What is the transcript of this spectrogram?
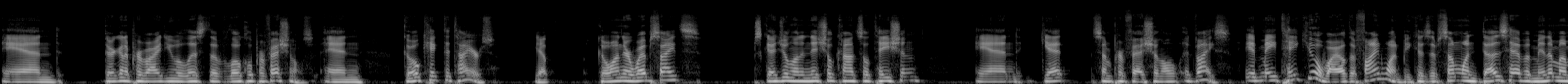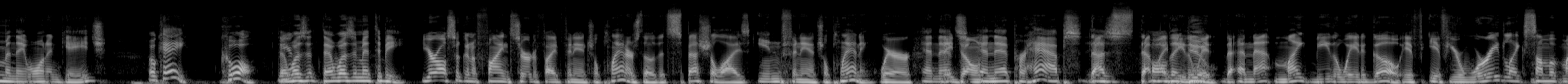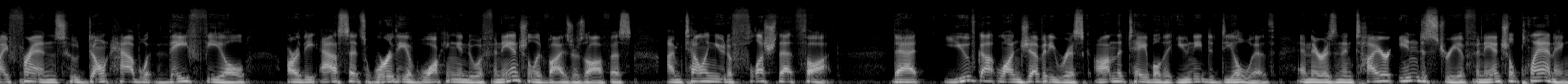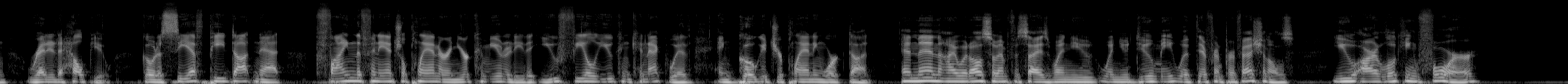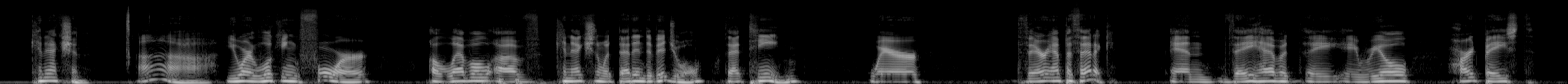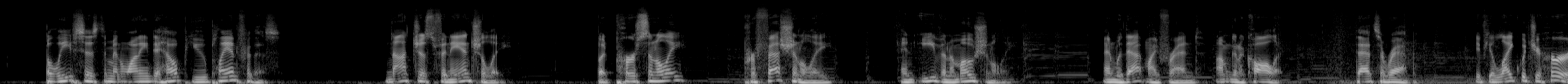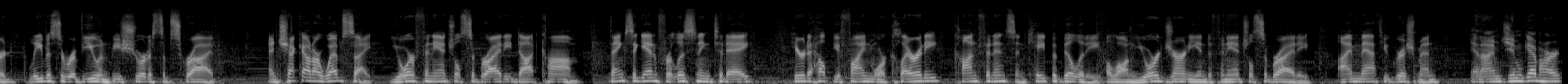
and they're going to provide you a list of local professionals and go kick the tires. Yep. Go on their websites, schedule an initial consultation, and get some professional advice. It may take you a while to find one because if someone does have a minimum and they won't engage, okay, cool. That Yeah. wasn't that wasn't meant to be. You're also going to find certified financial planners, though, that specialize in financial planning, where And they don't. and that perhaps that's is that all might they be the do. way, and that might be the way to go. If if you're worried, like some of my friends who don't have what they feel are the assets worthy of walking into a financial advisor's office, I'm telling you to flush that thought. That you've got longevity risk on the table that you need to deal with, and there is an entire industry of financial planning ready to help you. Go to CFP.net. Find the financial planner in your community that you feel you can connect with and go get your planning work done. And then I would also emphasize when you when you do meet with different professionals, you are looking for connection. Ah, You are looking for a level of connection with that individual, that team, where they're empathetic and they have a, a, a real heart based belief system in wanting to help you plan for this. not just financially, but personally, professionally, and even emotionally. And with that, my friend, I'm going to call it. That's a wrap. If you like what you heard, leave us a review and be sure to subscribe. And check out our website, yourfinancialsobriety.com. Thanks again for listening today. Here to help you find more clarity, confidence, and capability along your journey into financial sobriety. I'm Matthew Grishman. And I'm Jim Gebhardt.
